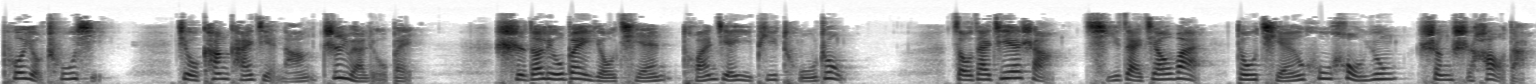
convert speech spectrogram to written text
颇有出息，就慷慨解囊支援刘备，使得刘备有钱团结一批徒众，走在街上。骑在郊外，都前呼后拥，声势浩大，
